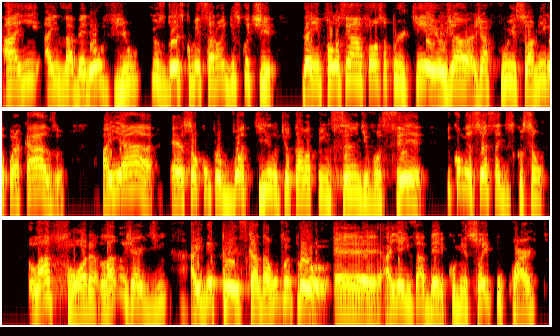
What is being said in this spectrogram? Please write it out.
Aí a Isabelle ouviu e os dois começaram a discutir. Daí falou assim: Ah, falsa por quê? Eu já, já fui sua amiga por acaso? Aí, ah, é, só comprovou aquilo que eu tava pensando de você. E começou essa discussão lá fora, lá no jardim. Aí depois cada um foi pro. É, aí a Isabelle começou a ir pro quarto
